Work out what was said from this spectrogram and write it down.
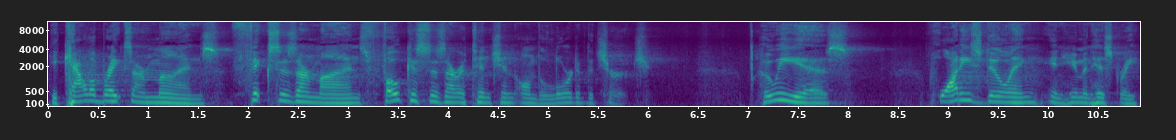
He calibrates our minds, fixes our minds, focuses our attention on the Lord of the church, who He is, what He's doing in human history.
